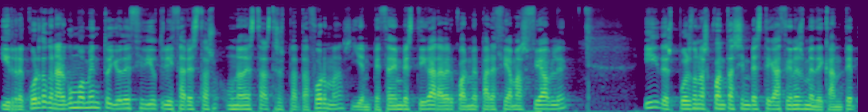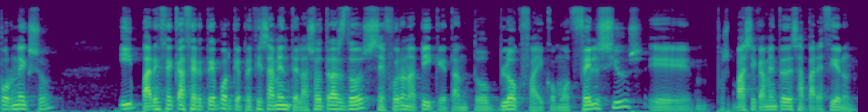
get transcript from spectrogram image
Y recuerdo que en algún momento yo decidí utilizar estas, una de estas tres plataformas y empecé a investigar a ver cuál me parecía más fiable. Y después de unas cuantas investigaciones me decanté por Nexo. Y parece que acerté porque precisamente las otras dos se fueron a pique. Tanto BlockFi como Celsius, eh, pues básicamente desaparecieron.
